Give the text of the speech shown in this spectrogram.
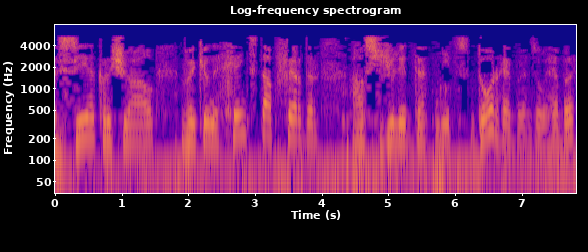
zeer cruciaal. We kunnen geen stap verder als jullie dat niet doorhebben, zullen hebben,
